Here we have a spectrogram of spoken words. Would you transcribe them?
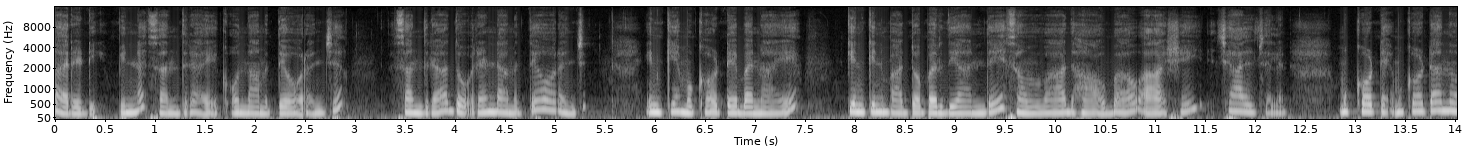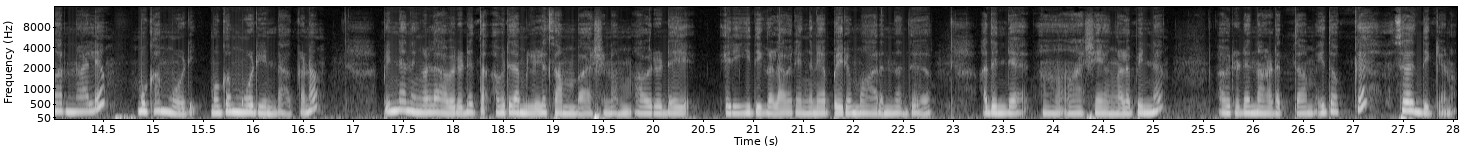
കരടി പിന്നെ സന്ദ്രായക് ഒന്നാമത്തെ ഓറഞ്ച് സന്ദ്ര ദോ രണ്ടാമത്തെ ഓറഞ്ച് ഇൻകെ മുഖോട്ടെ ബനായെ കിൻ കിൻ ബാത്തോ പർ സംവാദ് ഹാവ്ഭാവ് ആശയ് ചാൽ ചലൻ. മുക്കോട്ടെ മുക്കോട്ട എന്ന് പറഞ്ഞാൽ മുഖം മൂടി മുഖം മൂടി ഉണ്ടാക്കണം. പിന്നെ നിങ്ങൾ അവരുടെ അവർ തമ്മിലുള്ള സംഭാഷണം അവരുടെ രീതികൾ അവരെങ്ങനെയാണ് പെരുമാറുന്നത് അതിന്റെ ആശയങ്ങൾ. പിന്നെ അവരുടെ നടത്തം ഇതൊക്കെ ശ്രദ്ധിക്കണം.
